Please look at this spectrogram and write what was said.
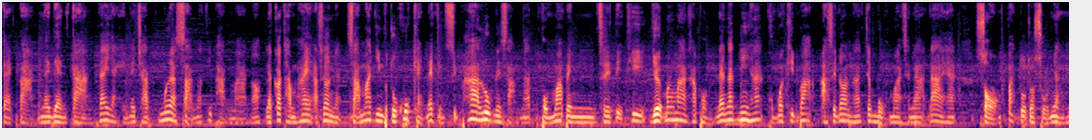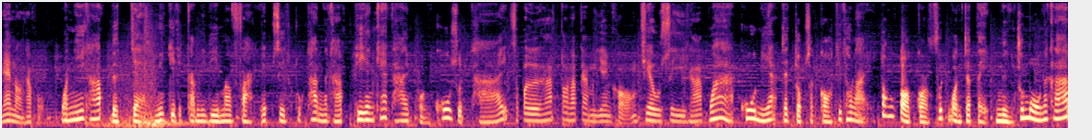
แตกต่างในแดนกลางได้อย่างเห็นได้ชัดเมื่อ 3 นัดที่ผ่านมาเนาะแล้วก็ทำให้อาร์เซนอลเนี่ยสามารถยิงประตูคู่แข่งได้ถึง 15 ลูกใน 3 นัด ผมว่าเป็นสถิติที่เยอะมากๆครับผมและนัดนี้ฮะผมก็คิดว่าอาร์เซนอลฮะจะบุกมาชนะได้ฮะสองประตูต่อศูนย์อย่างแน่นอนครับผมวันนี้ครับเดอะแจกมีกิจกรรมดีๆมาฝาก FC ทุกๆท่านนะครับเพียงแค่ทายผลคู่สุดท้ายสเปอร์ครับต้อนรับการมาเยือนของเชลซีครับว่าคู่เนี้ยจะจบสกอร์ที่เท่าไหร่ ต้องตอบก่อนฟุตบอลจะเตะ 1 ชั่วโมงนะครับ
